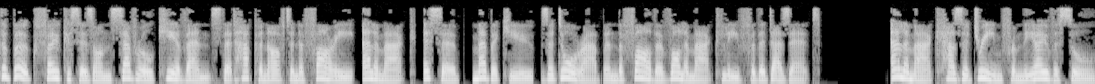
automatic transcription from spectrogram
The book focuses on several key events that happen after Nefari, Elemak, Issib, Mebbekew, Zdorab and the father Volemak leave for the desert. Elemak has a dream from the Oversoul,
